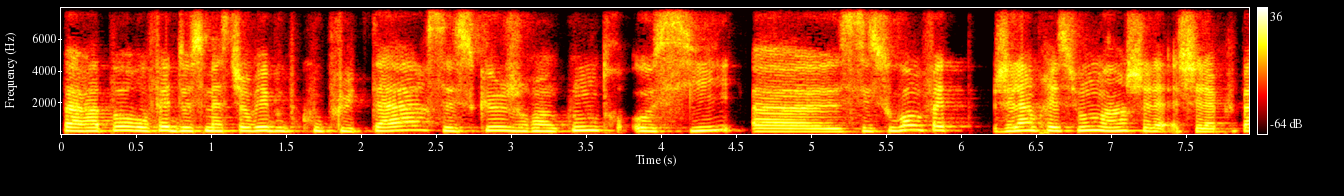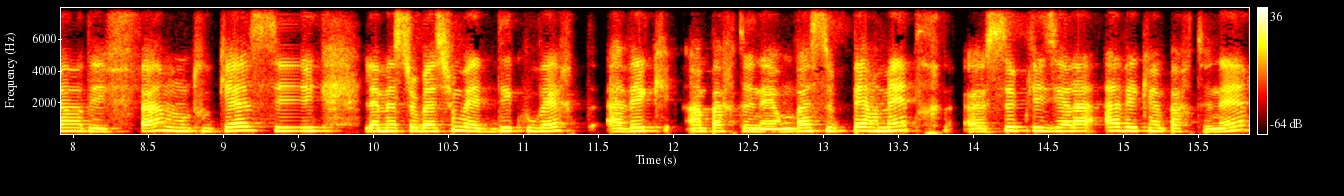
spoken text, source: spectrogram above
Par rapport au fait de se masturber beaucoup plus tard, c'est ce que je rencontre aussi. Euh, c'est souvent en fait, j'ai l'impression, hein, chez, la, plupart des femmes en tout cas, c'est la masturbation va être découverte avec un partenaire. On va se permettre euh, ce plaisir-là avec un partenaire.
